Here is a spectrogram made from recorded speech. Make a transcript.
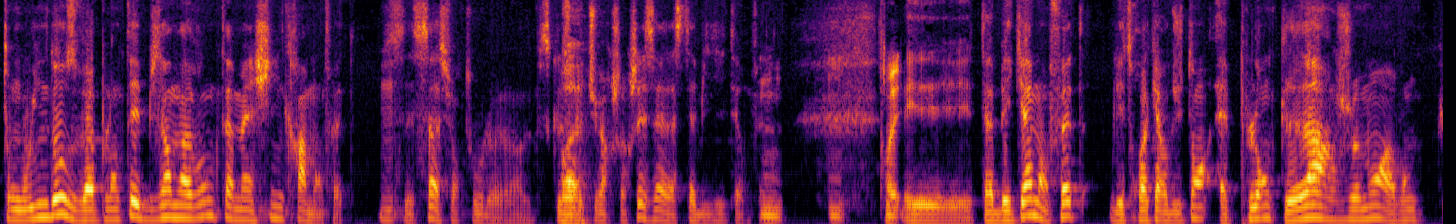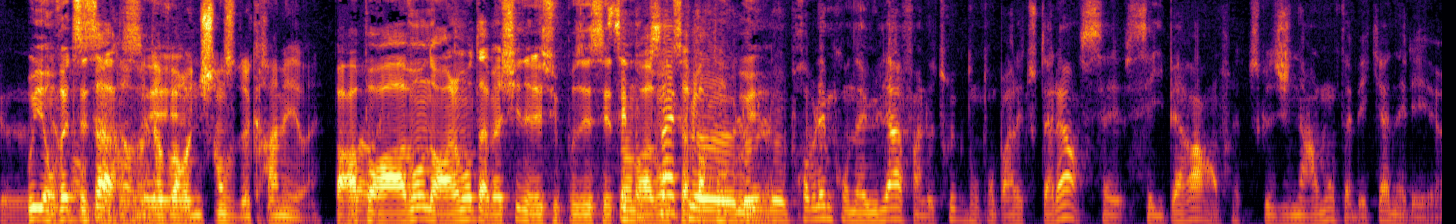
ton Windows va planter bien avant que ta machine crame, en fait. Mm. C'est ça surtout. Le... Parce que Ouais. ce que tu vas rechercher, c'est la stabilité, en fait. Mm. Mm. Ouais. Et ta bécane, en fait, les trois quarts du temps, elle plante largement avant que. Oui, en fait, c'est ça, D'avoir- une chance de cramer, ouais. par rapport à avant, normalement, ta machine, elle est supposée s'éteindre avant ça que ça parte le, le- le problème qu'on a eu là, enfin le truc dont on parlait tout à l'heure, c'est hyper rare en fait, parce que généralement ta bécane elle est, euh,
